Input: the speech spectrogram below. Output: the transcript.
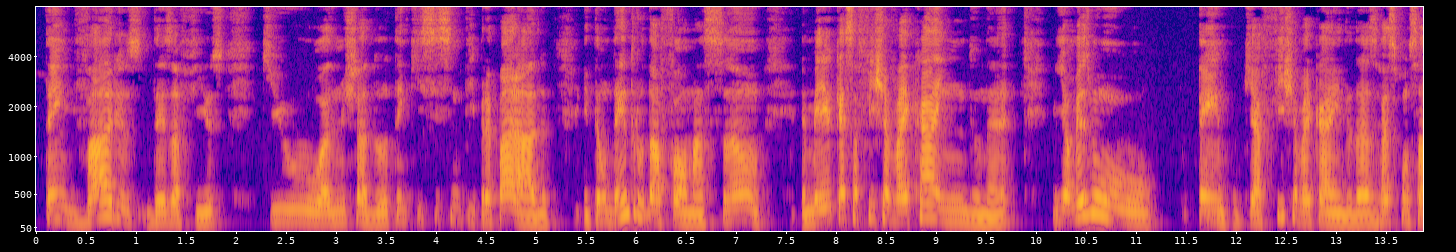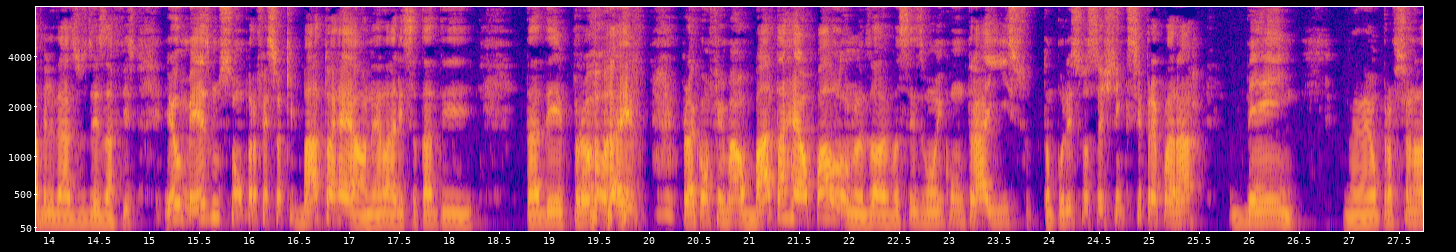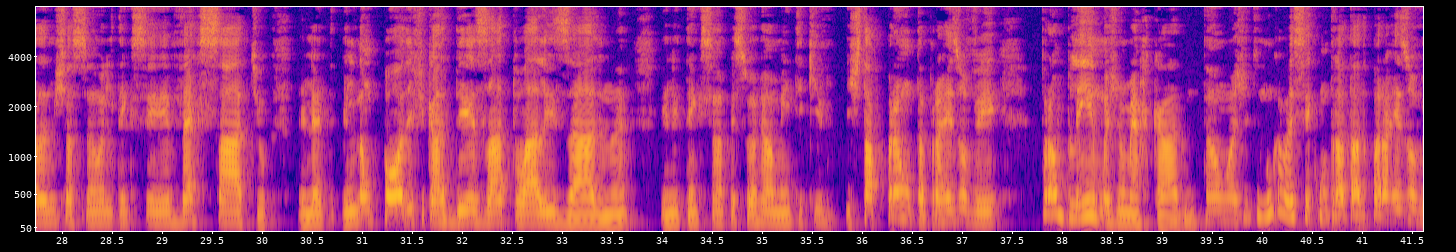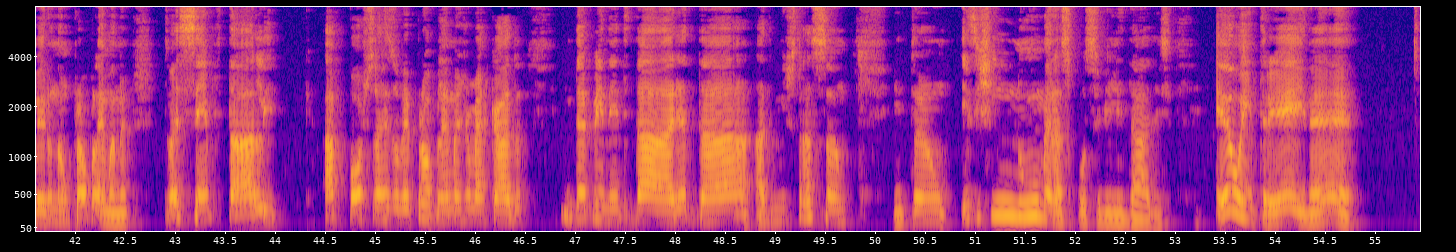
tem vários desafios que o administrador tem que se sentir preparado. Então, dentro da formação, é meio que essa ficha vai caindo, né? E ao mesmo tempo que a ficha vai caindo das responsabilidades, dos desafios, eu mesmo sou um professor que bato a real, né? Larissa tá de tá de prova aí para confirmar, bata a real para alunos, ó, vocês vão encontrar isso. Então por isso vocês têm que se preparar bem. Né? O profissional da administração ele tem que ser versátil, ele, é, ele não pode ficar desatualizado, né? ele tem que ser uma pessoa realmente que está pronta para resolver problemas no mercado. Então a gente nunca vai ser contratado para resolver o não problema, né? vai sempre estar ali apostos a resolver problemas no mercado, independente da área da administração. Então existem inúmeras possibilidades. Eu entrei, né?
